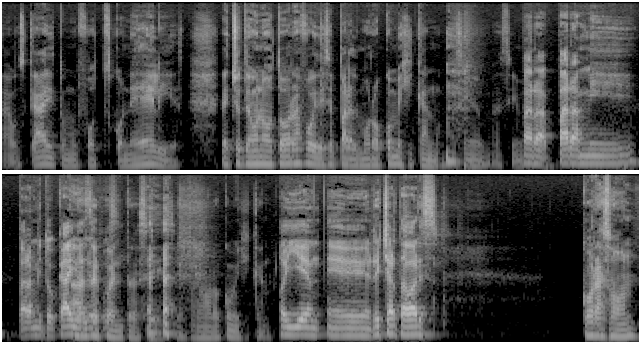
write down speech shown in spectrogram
a buscar y tomé fotos con él. Y de hecho tengo un autógrafo y dice para el Morocco mexicano. para, para, mi, para mi tocayo. Haz de pues. cuenta, sí, para el Morocco mexicano. Oye, eh, Richard Tavares. Corazón.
